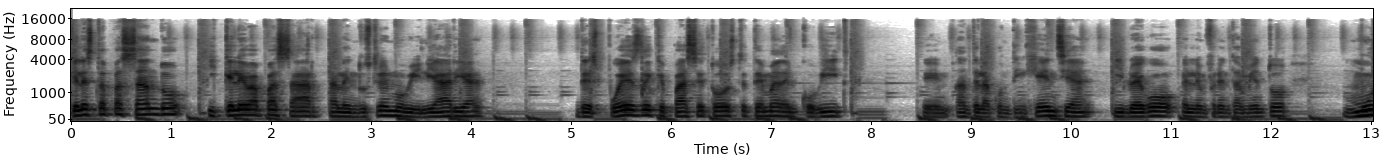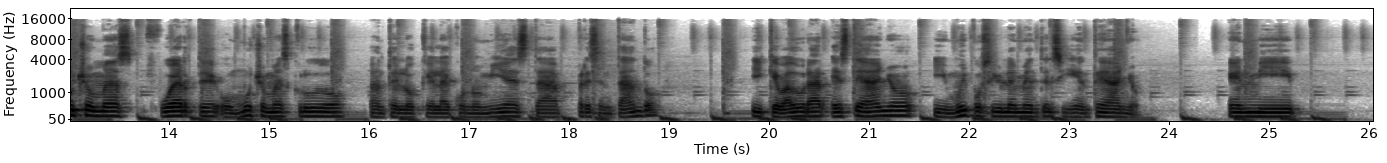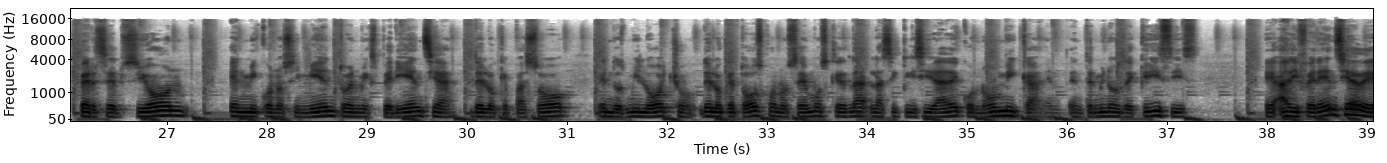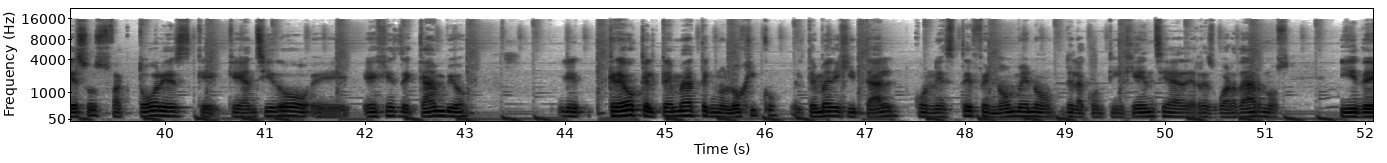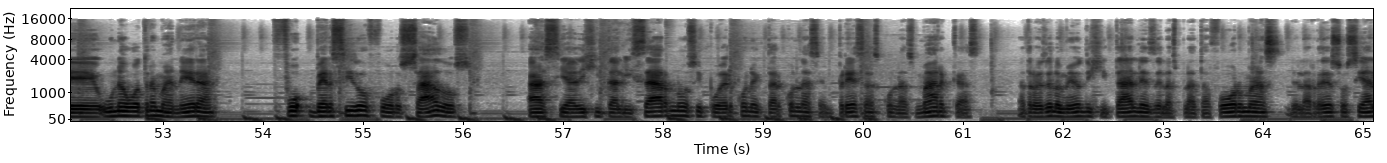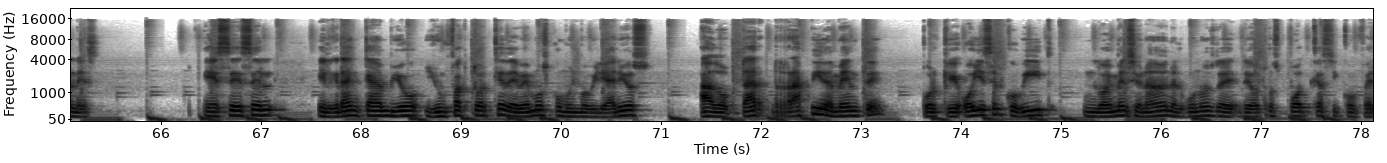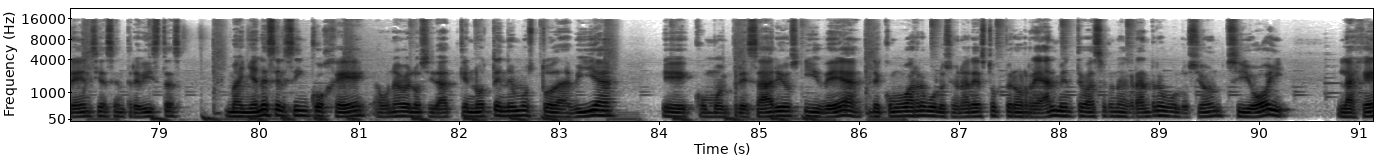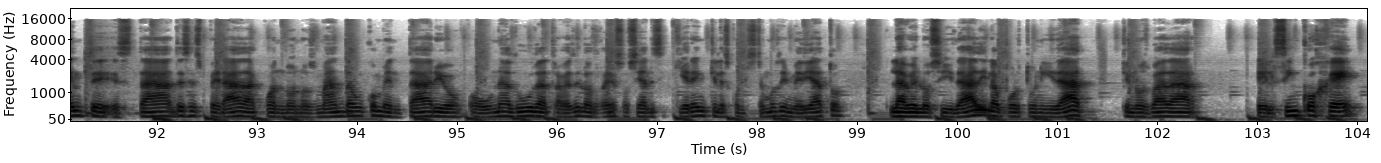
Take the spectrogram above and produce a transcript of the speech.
¿Qué le está pasando y qué le va a pasar a la industria inmobiliaria después de que pase todo este tema del COVID eh, ante la contingencia y luego el enfrentamiento mucho más fuerte o mucho más crudo ante lo que la economía está presentando y que va a durar este año y muy posiblemente el siguiente año. En mi percepción, en mi conocimiento, en mi experiencia de lo que pasó en 2008, de lo que todos conocemos que es la, ciclicidad económica en, términos de crisis, eh, a diferencia de esos factores que, han sido eh, ejes de cambio, eh, creo que el tema tecnológico, el tema digital, con este fenómeno de la contingencia, de resguardarnos y de una u otra manera ver sido forzados hacia digitalizarnos y poder conectar con las empresas, con las marcas, a través de los medios digitales, de las plataformas, de las redes sociales. Ese es el, el gran cambio y un factor que debemos como inmobiliarios adoptar rápidamente porque hoy es el COVID, lo he mencionado en algunos de, otros podcasts y conferencias, entrevistas, mañana es el 5G a una velocidad que no tenemos todavía eh, como empresarios idea de cómo va a revolucionar esto, pero realmente va a ser una gran revolución. Si hoy la gente está desesperada cuando nos manda un comentario o una duda a través de las redes sociales y quieren que les contestemos de inmediato, la velocidad y la oportunidad que nos va a dar el 5G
